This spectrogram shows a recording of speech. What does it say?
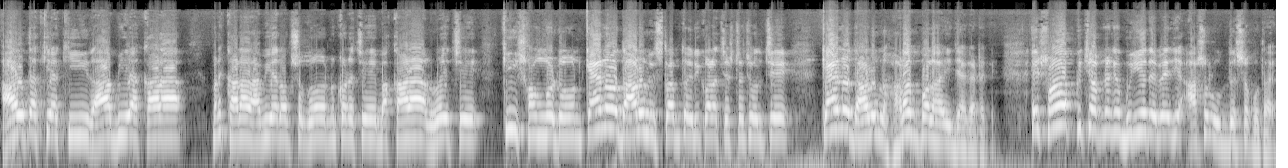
আল তাকিয়া কি, রাবিয়া কারা মানে কারা রাবিয়ার অংশগ্রহণ করেছে বা কারা রয়েছে, কি সংগঠন, কেন দারুল ইসলাম তৈরি করার চেষ্টা চলছে, কেন দারুল হরব বলা হয় এই জায়গাটাকে। এই সব কিছু আপনাকে বুঝিয়ে দেবে যে আসল উদ্দেশ্য কোথায়।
